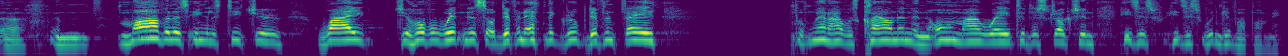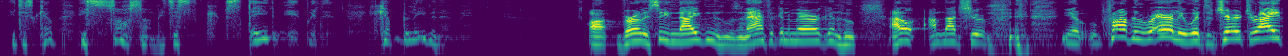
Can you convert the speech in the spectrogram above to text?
uh, marvelous English teacher, white, Jehovah Witness, or different ethnic group, different faith. But when I was clowning and on my way to destruction, he just, he just wouldn't give up on me. He just kept, he saw something. He just stayed with it. He kept believing in me. Uh, or Burley C. Knighton, who was an African American, who I don't, I'm not sure, you know, probably rarely went to church, right?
